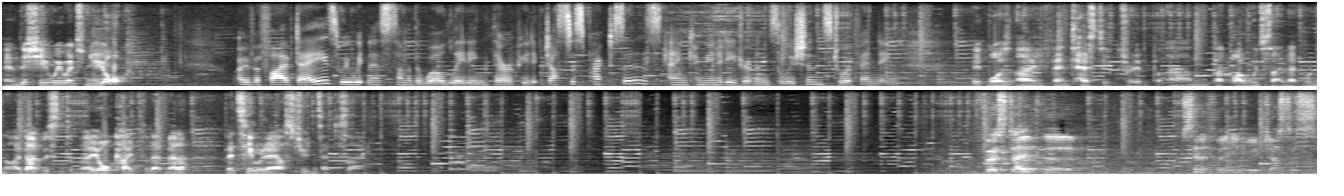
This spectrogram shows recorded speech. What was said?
And this year we went to New York. Over five days, we witnessed some of the world leading therapeutic justice practices and community driven solutions to offending. It was a fantastic trip, um, but I would say that, wouldn't I? Don't listen to me, or Kate for that matter. Let's hear what our students had to say. First day of the Centre for Innovative Justice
